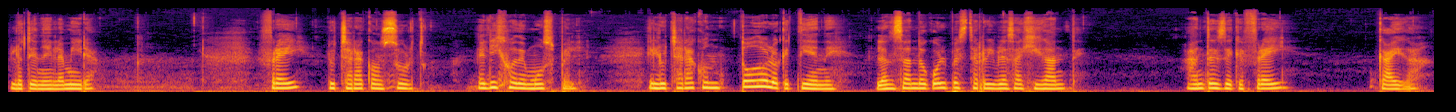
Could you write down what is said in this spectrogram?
lo tiene en la mira. Frey luchará con Surt, el hijo de Muspel, y luchará con todo lo que tiene, lanzando golpes terribles al gigante, antes de que Frey caiga.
